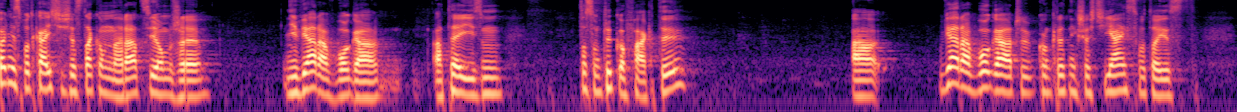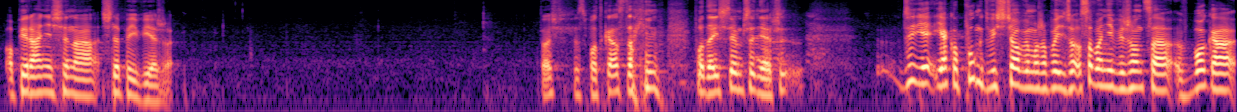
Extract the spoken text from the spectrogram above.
pewnie spotkaliście się z taką narracją, że niewiara w Boga, ateizm to są tylko fakty, A wiara w Boga, czy konkretnie chrześcijaństwo, to jest opieranie się na ślepej wierze. Ktoś się spotkał z takim podejściem, czy nie? Czy, czy jako punkt wyjściowy można powiedzieć, że osoba niewierząca w Boga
